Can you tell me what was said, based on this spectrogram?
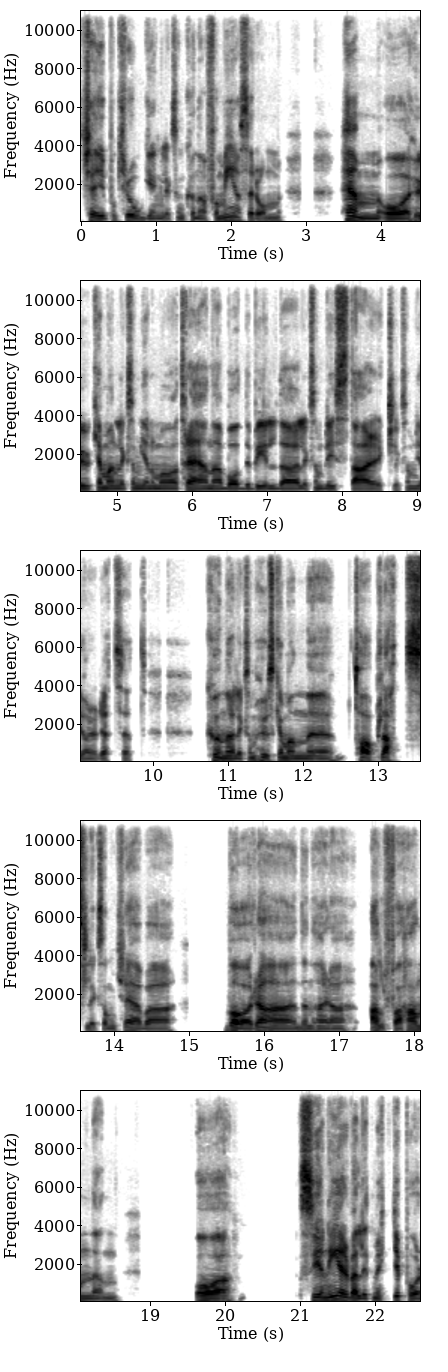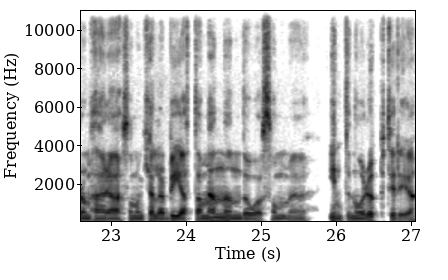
tjejer på krogen liksom kunna få med sig dem hem och hur kan man liksom genom att träna, bodybuilda, liksom bli stark, liksom göra rätt sätt kunna liksom, hur ska man eh, ta plats, liksom kräva vara den här eh, alfahannen och ser ner väldigt mycket på de här eh, som de kallar betamännen då som eh, inte når upp till det.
